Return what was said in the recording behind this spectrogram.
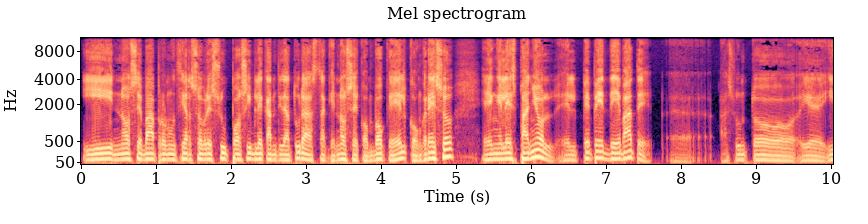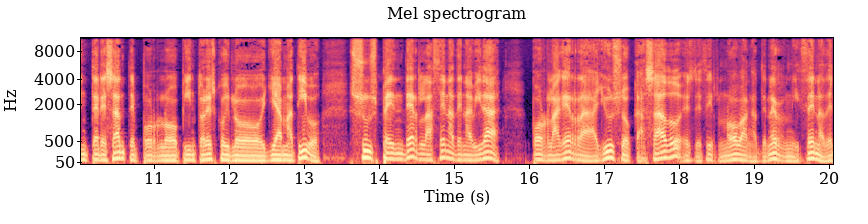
y no se va a pronunciar sobre su posible candidatura hasta que no se convoque el Congreso. En el español, el PP debate. Eh, asunto eh, interesante por lo pintoresco y lo llamativo, suspender la cena de Navidad por la guerra Ayuso Casado, es decir, no van a tener ni cena de,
